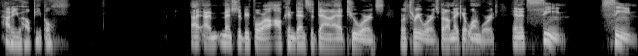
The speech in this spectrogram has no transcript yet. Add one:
how do you help people? I, I mentioned it before. I'll, I'll condense it down. I had two words or three words, but I'll make it one word, and it's seen, seen,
